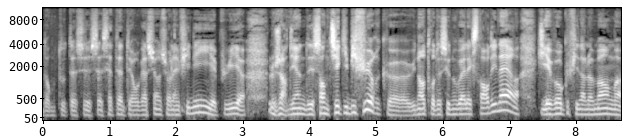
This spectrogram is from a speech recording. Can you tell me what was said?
donc toute cette interrogation sur l'infini. Et puis le jardin des sentiers qui bifurquent une autre de ces nouvelles extraordinaires qui évoque finalement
